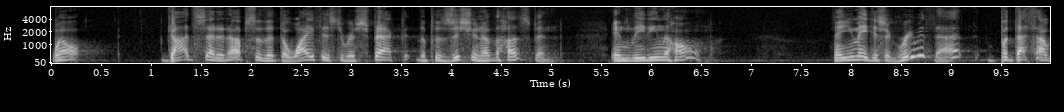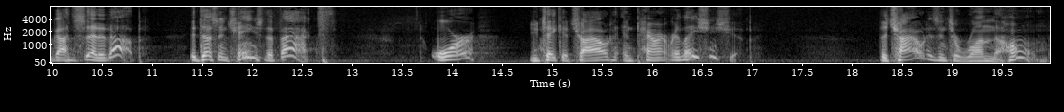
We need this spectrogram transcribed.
Well, God set it up so that the wife is to respect the position of the husband in leading the home. Now, you may disagree with that, but that's how God set it up. It doesn't change the facts. Or you take a child and parent relationship. The child isn't to run the home.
